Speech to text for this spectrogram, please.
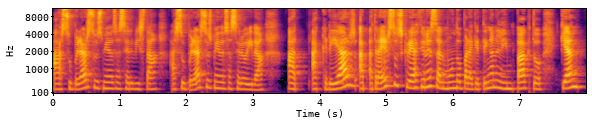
a superar sus miedos a ser vista, a superar sus miedos a ser oída, a, crear, a, traer sus creaciones al mundo para que tengan el impacto que han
